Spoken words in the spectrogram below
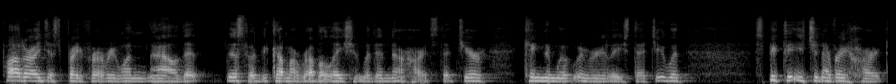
Father, I just pray for everyone now that this would become a revelation within their hearts, that your kingdom would be released, that you would speak to each and every heart,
